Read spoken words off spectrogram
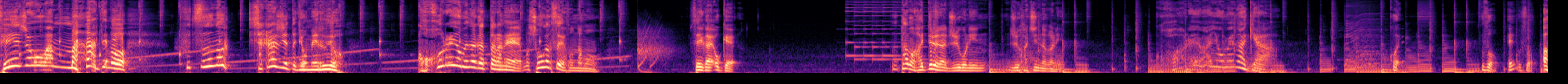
正常は、まあでも、普通の社会人やったら読めるよ。これ読めなかったらね、もう小学生や、そんなもん。正解、オッケー。多分入ってるよな、15人、18人の中に。これは読めなきゃ。来い。嘘え嘘あ、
